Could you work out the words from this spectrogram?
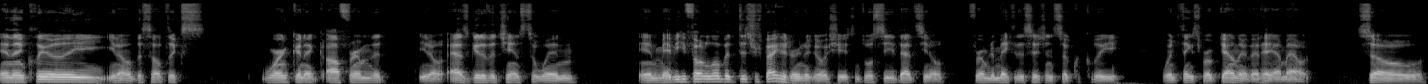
And then clearly, you know, the Celtics weren't going to offer him the you know as good of a chance to win. And maybe he felt a little bit disrespected during negotiations. We'll see. That's you know for him to make the decision so quickly when things broke down there that hey, I'm out. So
